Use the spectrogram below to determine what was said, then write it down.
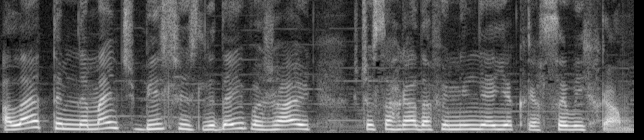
Але тим не менш більшість людей вважають, що Саграда Фамілія є красивий храм.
